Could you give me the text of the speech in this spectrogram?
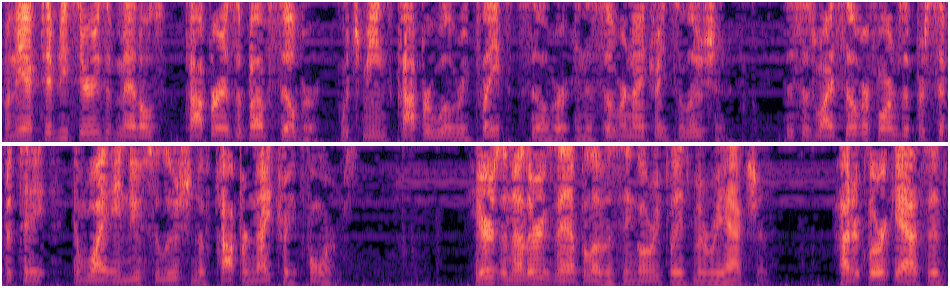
On the activity series of metals, copper is above silver, which means copper will replace silver in the silver nitrate solution. This is why silver forms a precipitate and why a new solution of copper nitrate forms. Here's another example of a single replacement reaction. Hydrochloric acid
